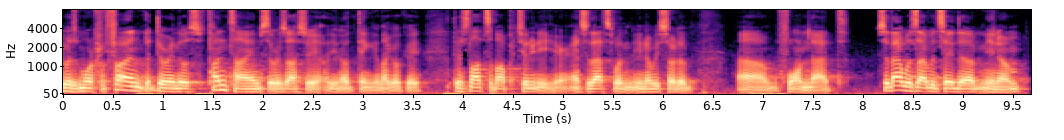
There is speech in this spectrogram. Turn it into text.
It was more for fun, but during those fun times, there was also, you know, thinking like, okay, there's lots of opportunity here, and so that's when you know we sort of um, formed that. So that was, I would say, the you know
